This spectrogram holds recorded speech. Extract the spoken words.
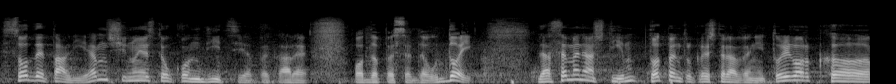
să o detaliem și nu este o condiție pe care o dă PSD-ul. Doi, de asemenea știm, tot pentru creșterea veniturilor, că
